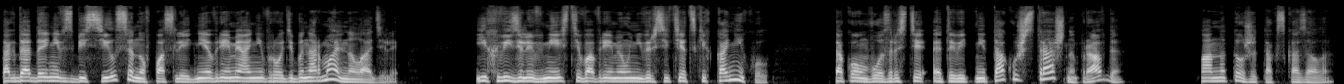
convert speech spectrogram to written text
тогда Дэнни взбесился, но в последнее время они вроде бы нормально ладили. Их видели вместе во время университетских каникул. В таком возрасте это ведь не так уж страшно, правда? Анна тоже так сказала.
